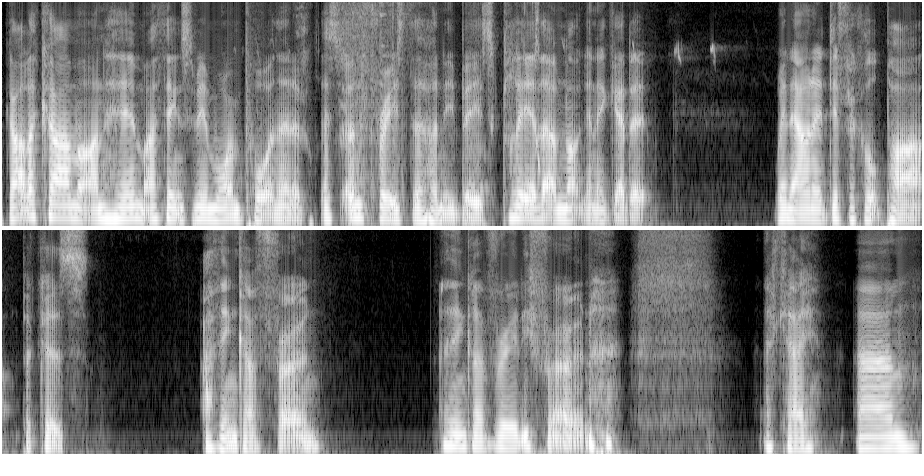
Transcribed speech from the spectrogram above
Garlic armor on him, I think, is going to be more important than... A, let's unfreeze the honeybee. It's clear that I'm not going to get it. We're now in a difficult part because I think I've thrown. I think I've really thrown. okay. Um.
